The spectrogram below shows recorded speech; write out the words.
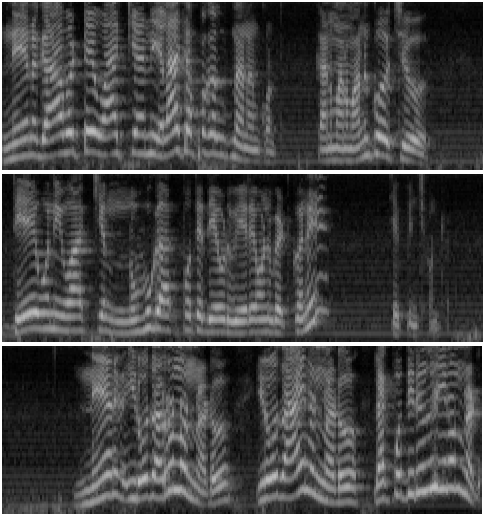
నేను కాబట్టే వాక్యాన్ని ఎలా చెప్పగలుగుతున్నాను అనుకుంటా. కానీ మనం అనుకోవచ్చు దేవుని వాక్యం నువ్వు కాకపోతే దేవుడు వేరేవాడిని పెట్టుకొని చెప్పించుకుంటాడు. నేను ఈరోజు అరుణ్ ఉన్నాడు ఈరోజు ఆయన ఉన్నాడు లేకపోతే ఈరోజు ఈయన ఉన్నాడు.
